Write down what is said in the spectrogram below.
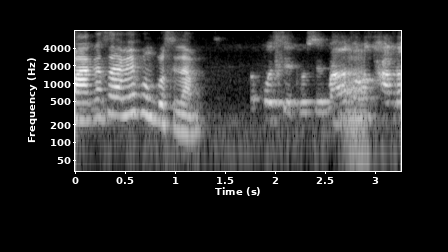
মার কাছে আমি ফোন করছিলাম। কইছে কইছে। মা তখন ঠান্ডা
